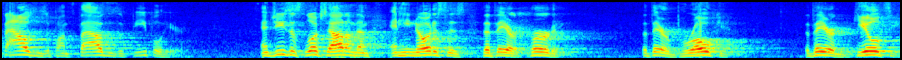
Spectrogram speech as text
thousands upon thousands of people here. And Jesus looks out on them and he notices that they are hurting, that they are broken, that they are guilty,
